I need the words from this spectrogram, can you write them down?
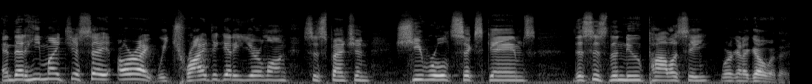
and that he might just say, all right, we tried to get a year long suspension. She ruled six games. This is the new policy. We're going to go with it.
